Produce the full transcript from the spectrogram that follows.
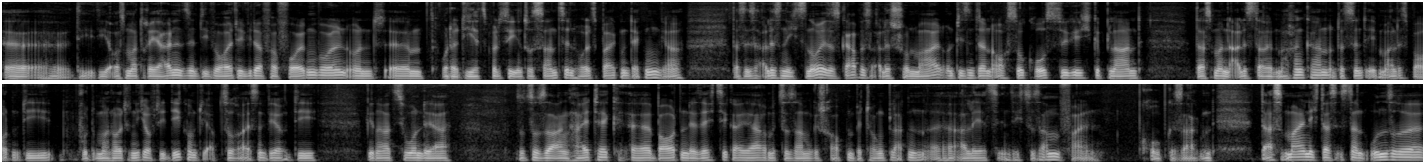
äh, die, die aus Materialien sind, die wir heute wieder verfolgen wollen und ähm, oder die jetzt plötzlich interessant sind, Holzbalkendecken, ja, das ist alles nichts Neues, das gab es alles schon mal und die sind dann auch so großzügig geplant, dass man alles darin machen kann. Und das sind eben alles Bauten, die, wo man heute nicht auf die Idee kommt, die abzureißen, während die Generation der sozusagen Hightech-Bauten der 60er Jahre mit zusammengeschraubten Betonplatten äh, alle jetzt in sich zusammenfallen grob gesagt. Und das meine ich, das ist dann unsere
